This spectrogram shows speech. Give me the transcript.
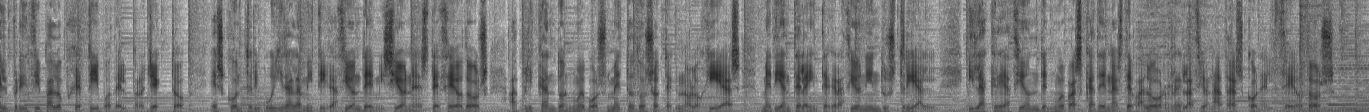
El principal objetivo del proyecto es contribuir a la mitigación de emisiones de CO2 aplicando nuevos métodos o tecnologías mediante la integración industrial y la creación de nuevas cadenas de valor relacionadas con el CO2.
